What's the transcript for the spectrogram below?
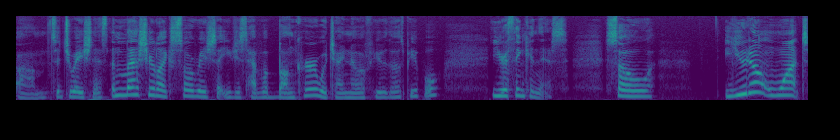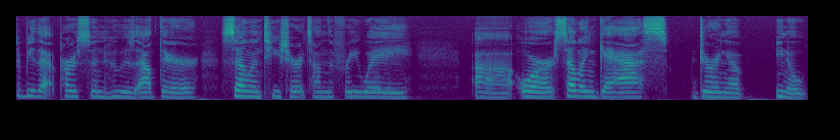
um, situation is. Unless you're like so rich that you just have a bunker which i know a few of those people you're thinking this. So you don't want to be that person who is out there selling t-shirts on the freeway uh, or selling gas during a you know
